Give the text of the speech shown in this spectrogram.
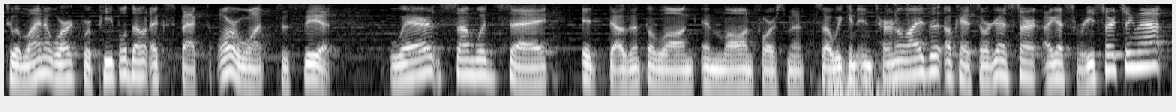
to a line of work where people don't expect or want to see it. Where some would say it doesn't belong in law enforcement. So we can internalize it. Okay, so we're going to start, I guess, researching that.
